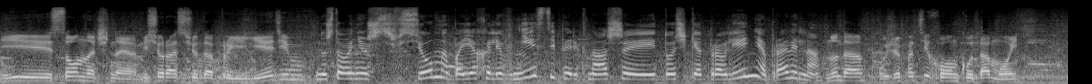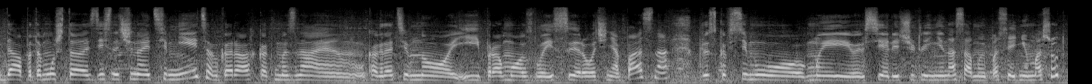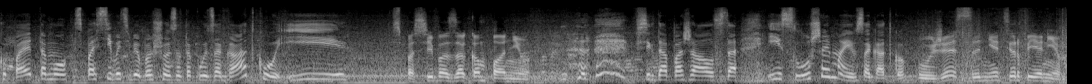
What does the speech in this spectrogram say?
и солнечная. Еще раз сюда приедем. Ну что, Ванюш, все, мы поехали вниз теперь к нашей точке отправления, правильно? Ну да, уже потихоньку домой. Да, потому что здесь начинает темнеть, а в горах, как мы знаем, когда темно и промозгло, и сыро, очень опасно. Плюс ко всему мы сели чуть ли не на самую последнюю маршрутку, поэтому спасибо тебе большое за такую загадку и Спасибо за компанию. Всегда пожалуйста. И слушай мою загадку. Уже с нетерпением.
